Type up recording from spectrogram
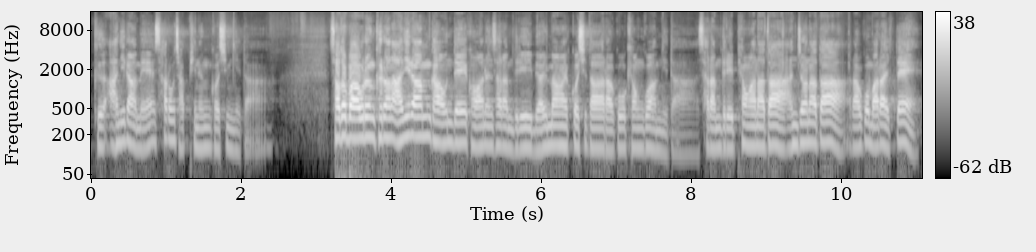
그 안일함에 사로잡히는 것입니다. 사도 바울은 그런 안일함 가운데 거하는 사람들이 멸망할 것이다 라고 경고합니다. 사람들이 평안하다, 안전하다 라고 말할 때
